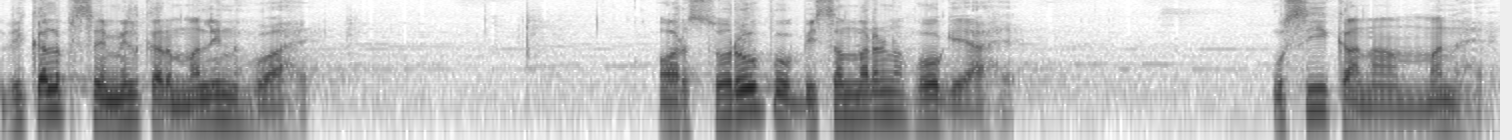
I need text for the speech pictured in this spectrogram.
विकल्प से मिलकर मलिन हुआ है और स्वरूप विस्मरण हो गया है। उसी का नाम मन है।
